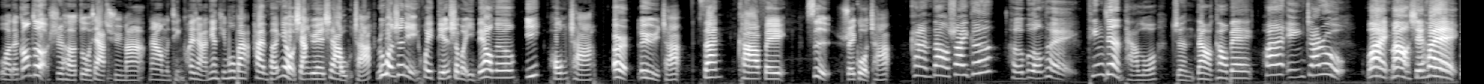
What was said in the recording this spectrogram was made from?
我的工作适合做下去吗？那我们请会长念题目吧。和朋友相约下午茶，如果是你会点什么饮料呢？一红茶，二绿茶，三咖啡，四水果茶。看到帅哥，合不拢腿，听见塔罗，准到靠背，欢迎加入外貌协会。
